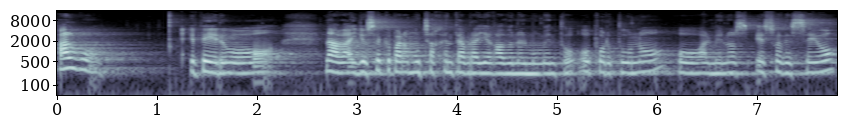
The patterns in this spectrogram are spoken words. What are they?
algo. Pero nada, yo sé que para mucha gente habrá llegado en el momento oportuno, o al menos eso deseo.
